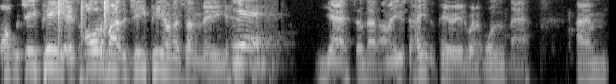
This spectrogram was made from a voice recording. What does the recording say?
what with GP. It's all about the GP on a Sunday. yes. Yes, and, that, and I used to hate the period when it wasn't there. Um,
